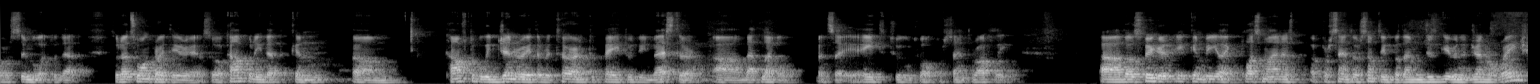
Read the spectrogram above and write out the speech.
or similar to that. So that's one criteria. So a company that can um, comfortably generate a return to pay to the investor uh, that level, let's say eight to twelve percent roughly. Uh, those figures it can be like plus minus a percent or something, but I'm just giving a general range.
